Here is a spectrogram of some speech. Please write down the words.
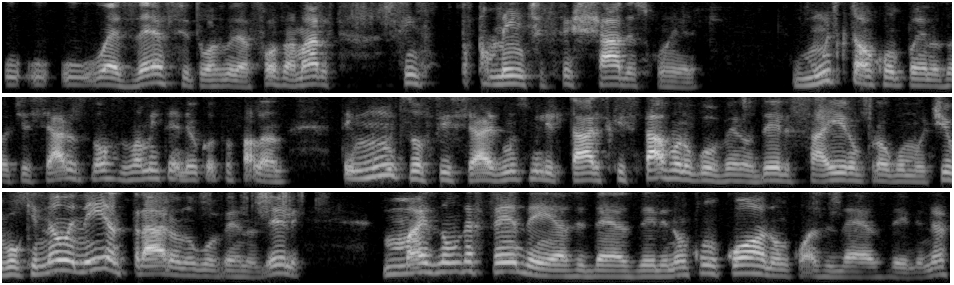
o, o, o exército, as, as forças armadas, assim, totalmente fechadas com ele. Muitos que estão acompanhando os noticiários vão, vão entender o que eu estou falando. Tem muitos oficiais, muitos militares que estavam no governo dele, saíram por algum motivo, ou que não nem entraram no governo dele, mas não defendem as ideias dele, não concordam com as ideias dele, né?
